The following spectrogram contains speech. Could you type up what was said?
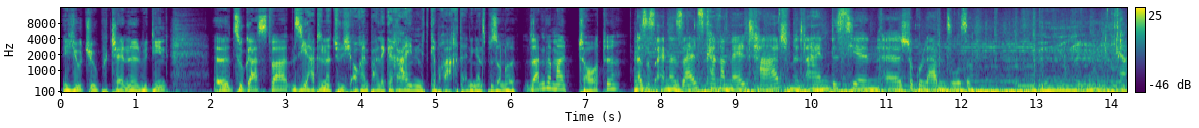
YouTube-Channel bedient, äh, zu Gast war. Sie hatte natürlich auch ein paar Leckereien mitgebracht. Eine ganz besondere, sagen wir mal, Torte. Das ist eine Salz-Karamell-Tart mit ein bisschen äh, Schokoladensoße. Ja.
